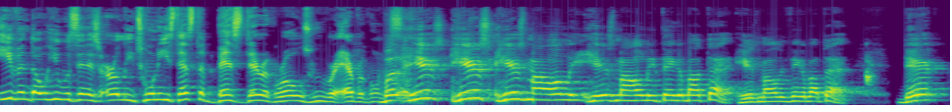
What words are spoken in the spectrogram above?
even though he was in his early 20s, that's the best Derrick Rose we were ever going to But see. here's here's here's my only here's my only thing about that. Here's my only thing about that. They're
